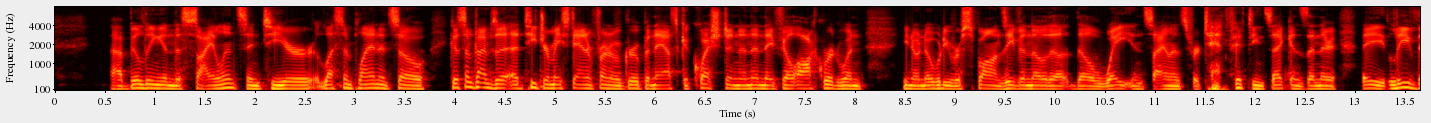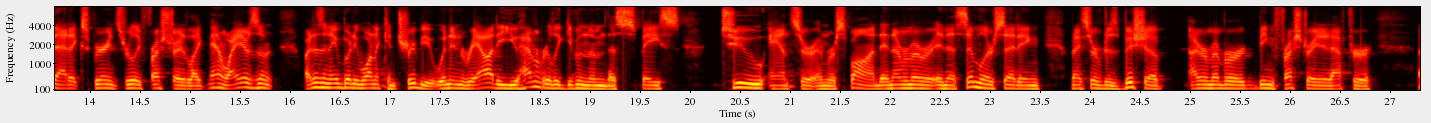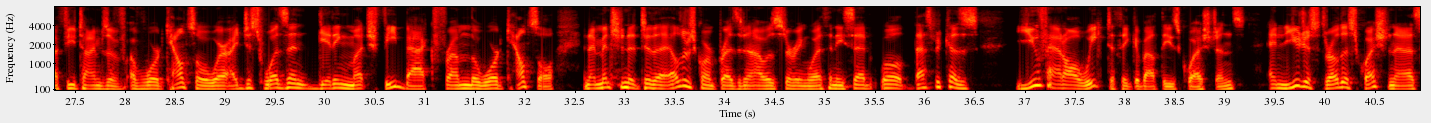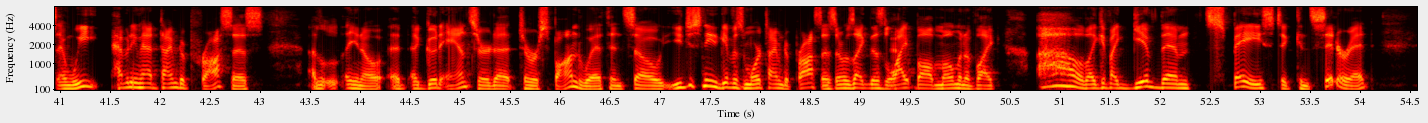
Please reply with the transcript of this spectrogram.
uh, building in the silence into your lesson plan. And so, because sometimes a, a, teacher may stand in front of a group and they ask a question and then they feel awkward when, you know, nobody responds, even though they'll, they'll wait in silence for 10, 15 seconds. Then they they leave that experience really frustrated. Like, man, why doesn't, why doesn't anybody want to contribute? When in reality, you haven't really given them the space to answer and respond. And I remember in a similar setting when I served as bishop, I remember being frustrated after a few times of, of ward council where I just wasn't getting much feedback from the ward council. And I mentioned it to the elders quorum president I was serving with, and he said, Well, that's because you've had all week to think about these questions and you just throw this question at us and we haven't even had time to process a, you know a, a, good answer to to respond with and so you just need to give us more time to process and it was like this light bulb moment of like oh like if i give them space to consider it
